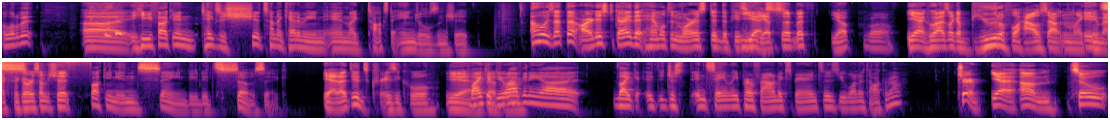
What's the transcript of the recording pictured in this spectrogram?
a little bit. Uh, he fucking takes a shit ton of ketamine and like talks to angels and shit. Oh, is that the artist guy that Hamilton Morris did the PCP Yes. episode with? Yep. Whoa. Yeah, who has like a beautiful house out in like New Mexico or some shit. Fucking insane, dude. It's so sick. Yeah, that dude's crazy cool. Yeah. Micah, do you have any uh like just insanely profound experiences you want to talk about? Sure. Yeah. Um. So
